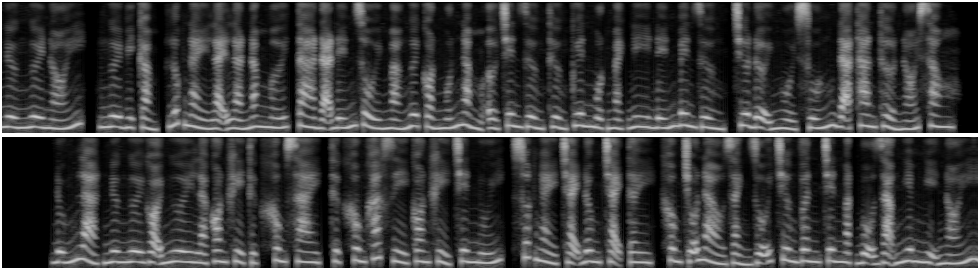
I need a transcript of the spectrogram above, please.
Nương ngươi nói, ngươi bị cảm, lúc này lại là năm mới ta đã đến rồi mà ngươi còn muốn nằm ở trên giường Thường Quyên một mạch đi đến bên giường, chưa đợi ngồi xuống đã than thở nói xong. Đúng là, nương ngươi gọi ngươi là con khỉ thực không sai, thực không khác gì con khỉ trên núi, suốt ngày chạy đông chạy tây, không chỗ nào rảnh rỗi Trương Vân trên mặt bộ dạng nghiêm nghị nói,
